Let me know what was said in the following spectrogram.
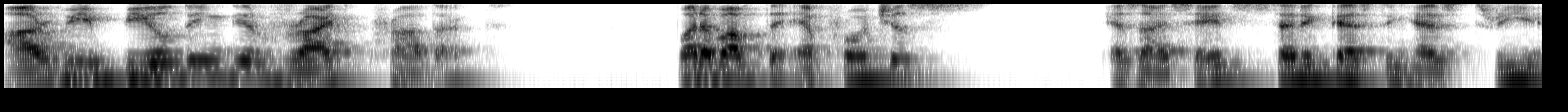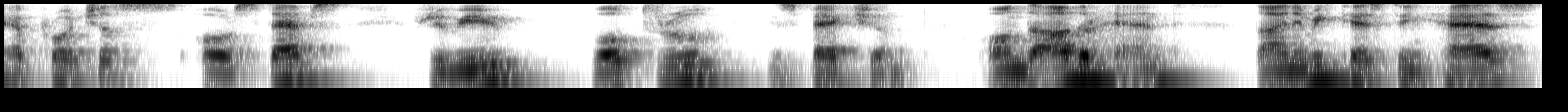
are we building the right product? What about the approaches? As I said, static testing has three approaches or steps, review, walkthrough, inspection. On the other hand, dynamic testing has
